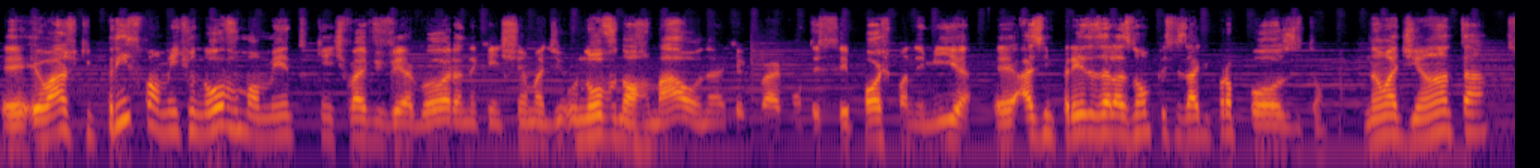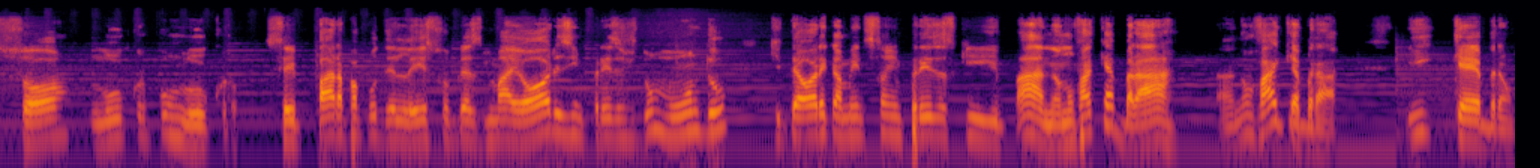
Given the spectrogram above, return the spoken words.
é, eu acho que principalmente o novo momento que a gente vai viver agora, né, que a gente chama de o novo normal, né, que, é que vai acontecer pós-pandemia, é, as empresas elas vão precisar de propósito. Não adianta só lucro por lucro. Você para para poder ler sobre as maiores empresas do mundo, que teoricamente são empresas que, ah, não, não vai quebrar, não vai quebrar e quebram.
